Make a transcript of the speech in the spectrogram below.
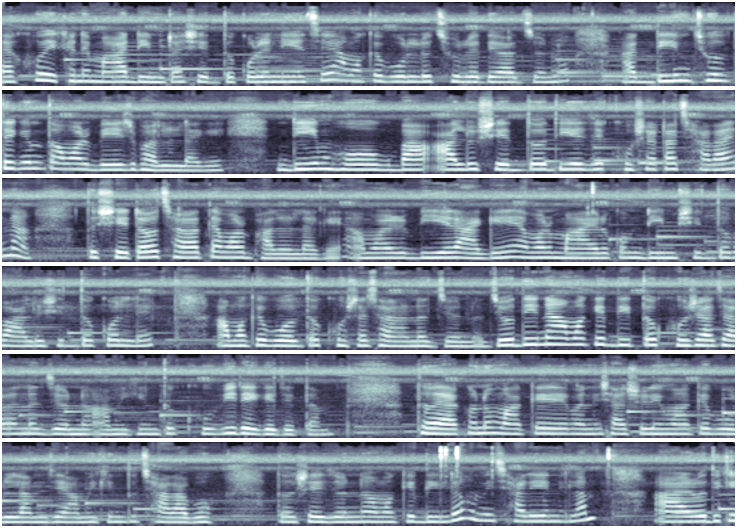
দেখো, এখানে মা ডিমটা সেদ্ধ করে নিয়েছে, আমাকে বলল ছুলে দেওয়ার জন্য। আর ডিম ছুলতে কিন্তু আমার বেশ ভালো লাগে। ডিম হোক বা আলু সেদ্ধ দিয়ে যে খোসাটা ছাড়ায় না, তো সেটাও ছাড়াতে আমার ভালো লাগে। আমার বিয়ের আগে আমার মা এরকম ডিম সিদ্ধ বা আলু সিদ্ধ করলে আমাকে বলতো খোসা ছাড়ানোর জন্য। যদি না আমাকে দিত খোসা ছাড়ানোর জন্য আমি কিন্তু খুবই রেগে যেতাম। তো এখনও মাকে মানে শাশুড়ি মাকে বললাম যে আমি কিন্তু ছাড়াবো। তো সেই জন্য আমাকে দিল, আমি ছাড়িয়ে নিলাম। আর ওদিকে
